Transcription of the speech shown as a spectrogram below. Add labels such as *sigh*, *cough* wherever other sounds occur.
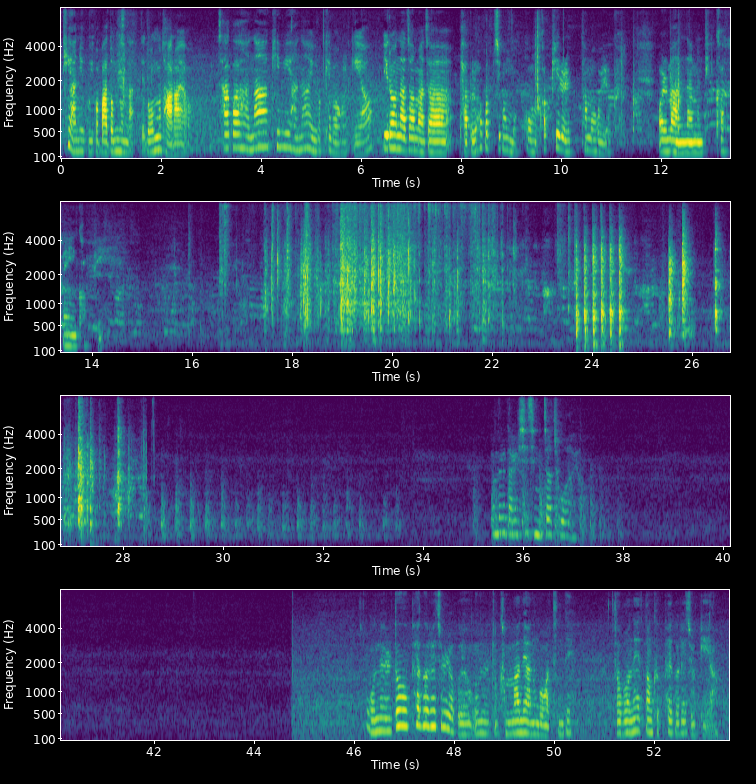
티 아니고 이거 맛없는 라떼 너무 달아요. 사과 하나, 키위 하나 이렇게 먹을게요. 일어나자마자 밥을 허겁지겁 먹고 커피를 타 먹으려고요. 얼마 안 남은 디카페인 커피. 오늘 날씨 진짜 좋아요. 오늘도 팩을 해주려고요. 오늘 좀 간만에 하는 것 같은데 저번에 했던 그 팩을 해줄게요.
